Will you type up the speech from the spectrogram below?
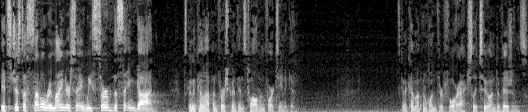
It's just a subtle reminder saying we serve the same God. It's going to come up in 1 Corinthians 12 and 14 again. It's going to come up in 1 through 4, actually, too, on divisions.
